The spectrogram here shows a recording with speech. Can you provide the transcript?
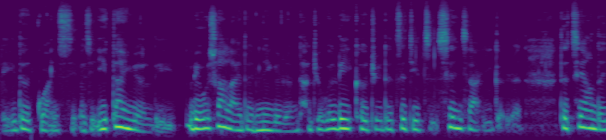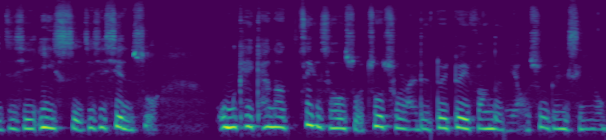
离的关系，而且一旦远离，留下来的那个人他就会立刻觉得自己只剩下一个人的这样的这些意识、这些线索，我们可以看到这个时候所做出来的对对方的描述跟形容。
